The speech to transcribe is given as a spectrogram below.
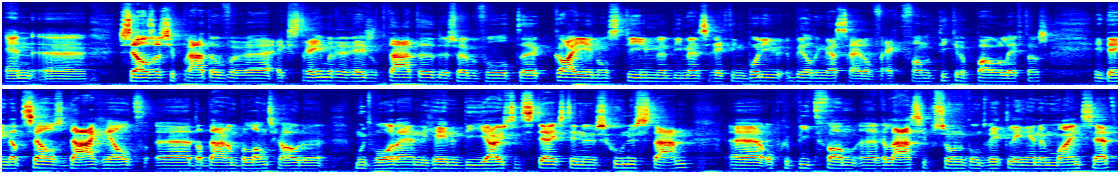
En uh, zelfs als je praat over uh, extremere resultaten. Dus we hebben bijvoorbeeld uh, Kai in ons team, die mensen richting bodybuilding wedstrijden of echt fanatiekere powerlifters. Ik denk dat zelfs daar geldt dat daar een balans gehouden moet worden. En degene die juist het sterkst in hun schoenen staan op gebied van relatie, persoonlijke ontwikkeling en hun mindset,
